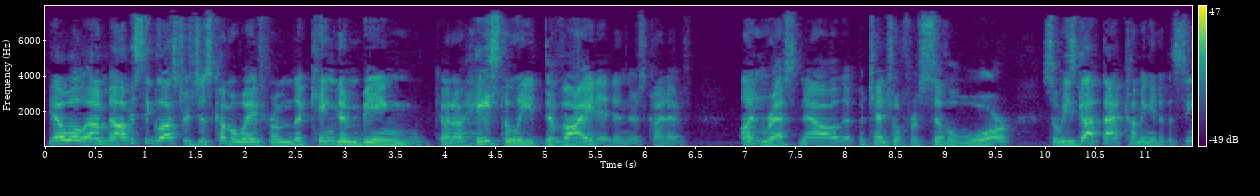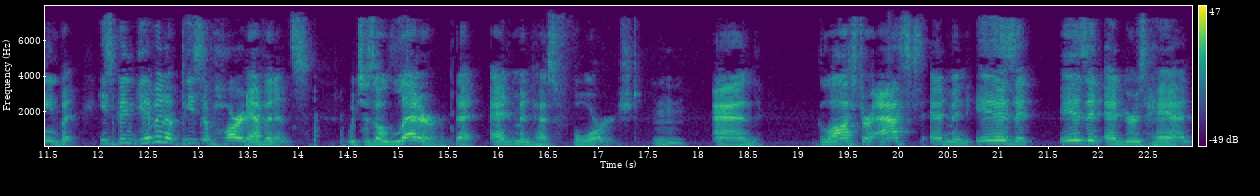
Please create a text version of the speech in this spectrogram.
Yeah, well, um, obviously Gloucester's just come away from the kingdom being kind of hastily divided, and there's kind of unrest now, the potential for civil war. So he's got that coming into the scene, but he's been given a piece of hard evidence, which is a letter that Edmund has forged. Mm-hmm. And Gloucester asks Edmund, "Is it is it Edgar's hand?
